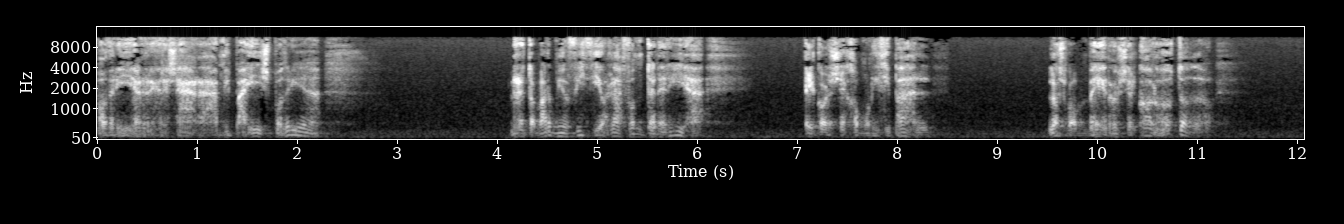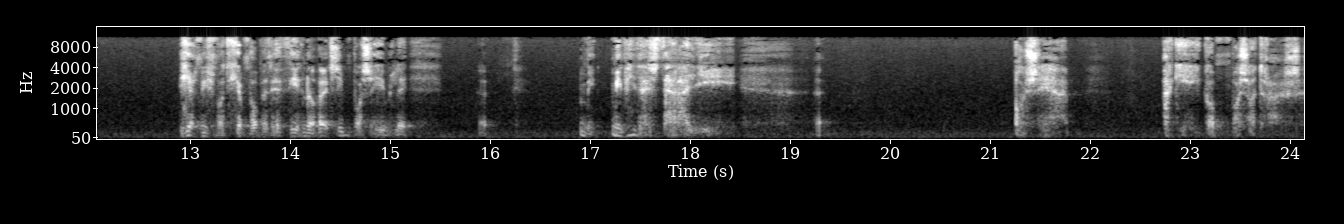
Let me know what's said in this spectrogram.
Podría regresar a mi país, podría retomar mi oficio, la fontanería, el consejo municipal, los bomberos, el coro, todo. Y al mismo tiempo me decía, no, es imposible. Mi, mi vida está allí. O sea, aquí con vosotros.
